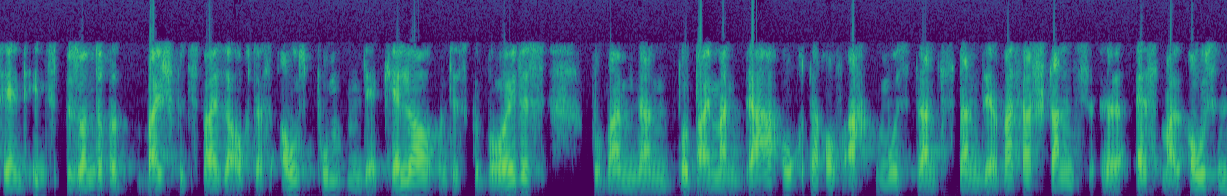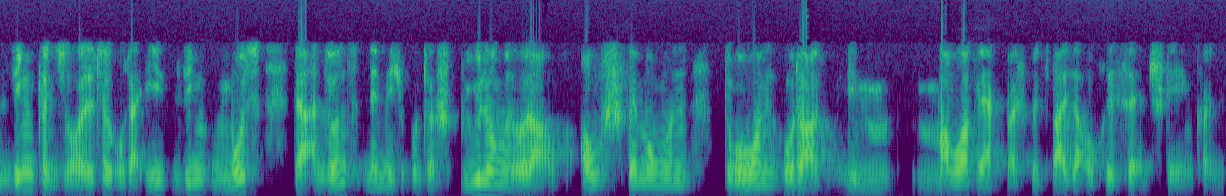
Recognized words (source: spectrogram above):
zählt insbesondere beispielsweise auch das Auspumpen der Keller und des Gebäudes, wobei man dann, wobei man da auch darauf achten muss, dass dann der Wasserstand äh, erstmal außen sinken sollte oder sinken muss, da ansonsten nämlich Unterspülungen oder auch Aufschwemmungen drohen oder im Mauerwerk beispielsweise auch Risse entstehen entstehen können.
